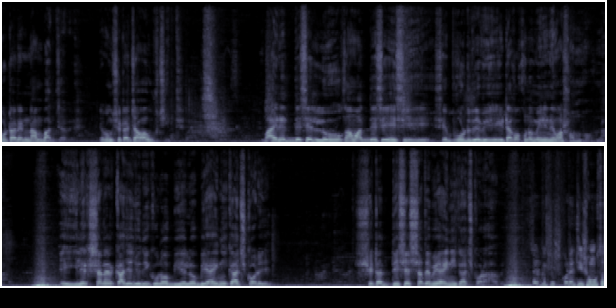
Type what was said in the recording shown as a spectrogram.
ভোটারের নাম বাদ যাবে এবং সেটা যাওয়া উচিত। বাইরের দেশের লোক আমার দেশে এসে সে ভোট দেবে এটা কখনো মেনে নেওয়া সম্ভব না। এই ইলেকশনের কাজে যদি কোনো বিএলও বেআইনি কাজ করে সেটা দেশের সাথে বেআইনি কাজ করা হবে। স্যার বিশেষ করে যে সমস্ত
